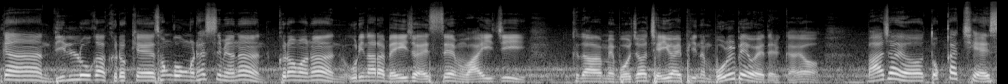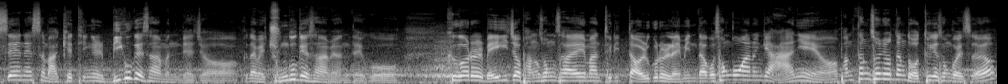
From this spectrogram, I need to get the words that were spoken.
그러니까 닐로가 그렇게 성공을 했으면은 그러면은 우리나라 메이저 SM, YG 그 다음에 뭐죠? JYP는 뭘 배워야 될까요? 맞아요. 똑같이 SNS 마케팅을 미국에서 하면 되죠. 그 다음에 중국에서 하면 되고, 그거를 메이저 방송사에만 들이다 얼굴을 내민다고 성공하는 게 아니에요. 방탄소년단도 어떻게 성공했어요?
